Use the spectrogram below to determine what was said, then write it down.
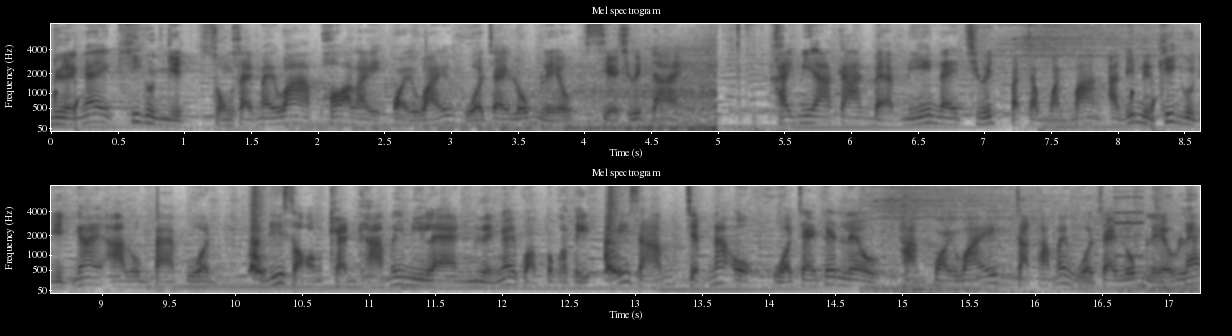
เหนื่อยง่ายขี้หงุดหงิดสงสัยไหมว่าเพราะอะไรปล่อยไว้หัวใจล้มเหลวเสียชีวิตได้ ใครมีอาการแบบนี้ในชีวิตประจำวันบ้าง อันที่หนึ่งขี้หงุดหงิดง่ายอารมณ์แปรปรวน อันที่สองแขนขาไม่มีแรงเหนื่อยง่ายกว่าปกติ อันที่สามเจ็บหน้าอกหัวใจเต้นเร็ว หากปล่อยไว้จะทำให้หัวใจล้มเหลว และ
